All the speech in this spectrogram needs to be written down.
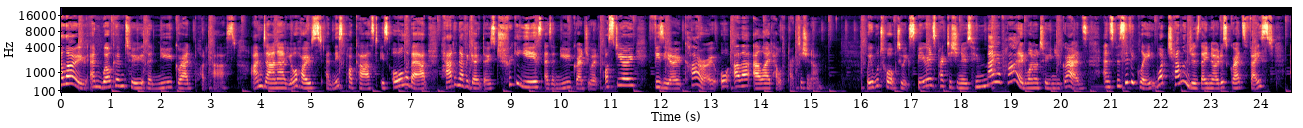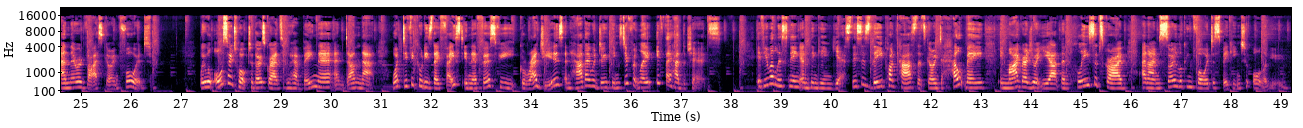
Hello, and welcome to the New Grad Podcast. I'm Dana, your host, and this podcast is all about how to navigate those tricky years as a new graduate osteo, physio, chiro, or other allied health practitioner. We will talk to experienced practitioners who may have hired one or two new grads and specifically what challenges they notice grads faced and their advice going forward. We will also talk to those grads who have been there and done that, what difficulties they faced in their first few grad years, and how they would do things differently if they had the chance. If you are listening and thinking, yes, this is the podcast that's going to help me in my graduate year, then please subscribe, and I'm so looking forward to speaking to all of you.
